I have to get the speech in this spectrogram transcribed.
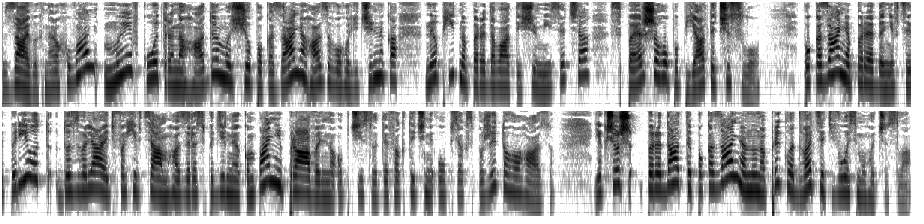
зайвих нарахувань, ми вкотре нагадуємо, що показання газового лічильника необхідно передавати щомісяця з 1 по 5 число. Показання, передані в цей період, дозволяють фахівцям газорозподільної компанії правильно обчислити фактичний обсяг спожитого газу. Якщо ж передати показання, ну, наприклад, 28 числа,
